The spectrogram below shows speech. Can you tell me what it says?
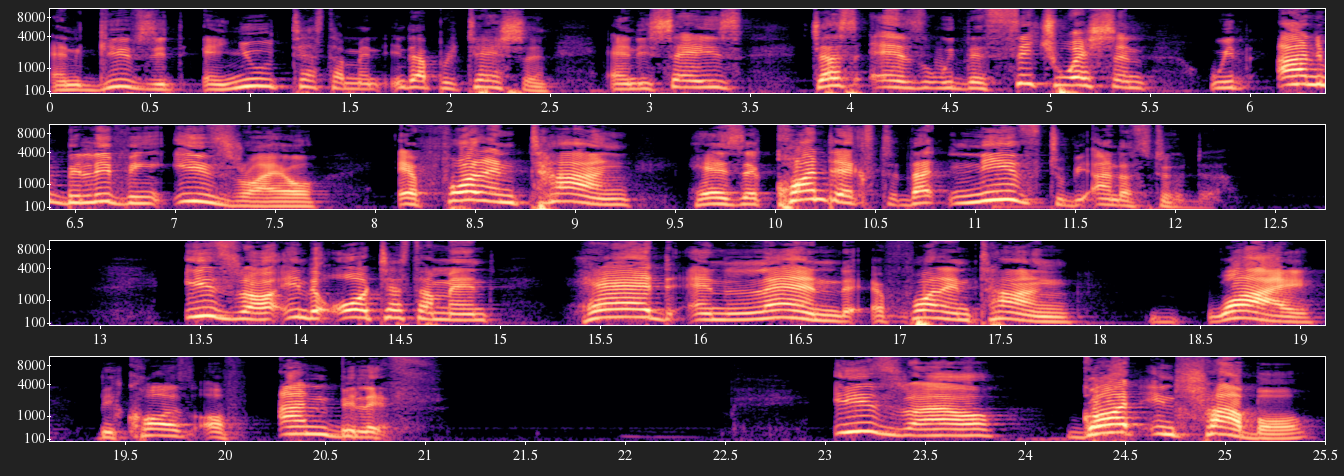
and gives it a New Testament interpretation. And he says, just as with the situation with unbelieving Israel, a foreign tongue has a context that needs to be understood. Israel in the Old Testament had and learned a foreign tongue. Why? Because of unbelief. Israel got in trouble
